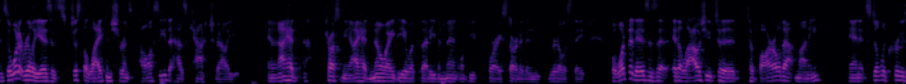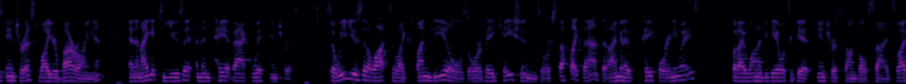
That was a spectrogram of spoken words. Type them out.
and so what it really is, it's just a life insurance policy that has cash value. And I had, trust me, I had no idea what that even meant before I started in real estate. But what it is, is that it allows you to, to borrow that money and it still accrues interest while you're borrowing it. And then I get to use it and then pay it back with interest. So we've used it a lot to like fund deals or vacations or stuff like that that I'm going to pay for anyways but I want to be able to get interest on both sides. So I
